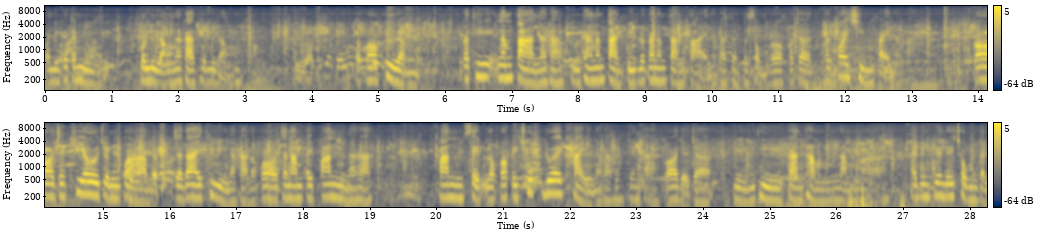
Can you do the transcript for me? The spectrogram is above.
วันนี้ก็จะมีถั่วเหลืองนะคะถั่วเหลืองแล้วก็เผือกกะทิน้ำตาลนะคะมีทั้งน้ำตาลปี๊บแล้วก็น้ำตาลทรายนะคะ ส่วนผสมก็เขาจะค่อยๆชิมไปนะคะ ก็จะเคี่ยวจนกว่าแบบจะได้ที่นะคะ แล้วก็จะนำไปปั้นนะคะ ปั้นเสร็จแล้วก็ไปชุบด้วยไข่นะคะเพื่อนๆค่ะ ก็เดี๋ยวจะมีวิธีการทำนำมาให้เพื่อนๆได้ชมกัน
